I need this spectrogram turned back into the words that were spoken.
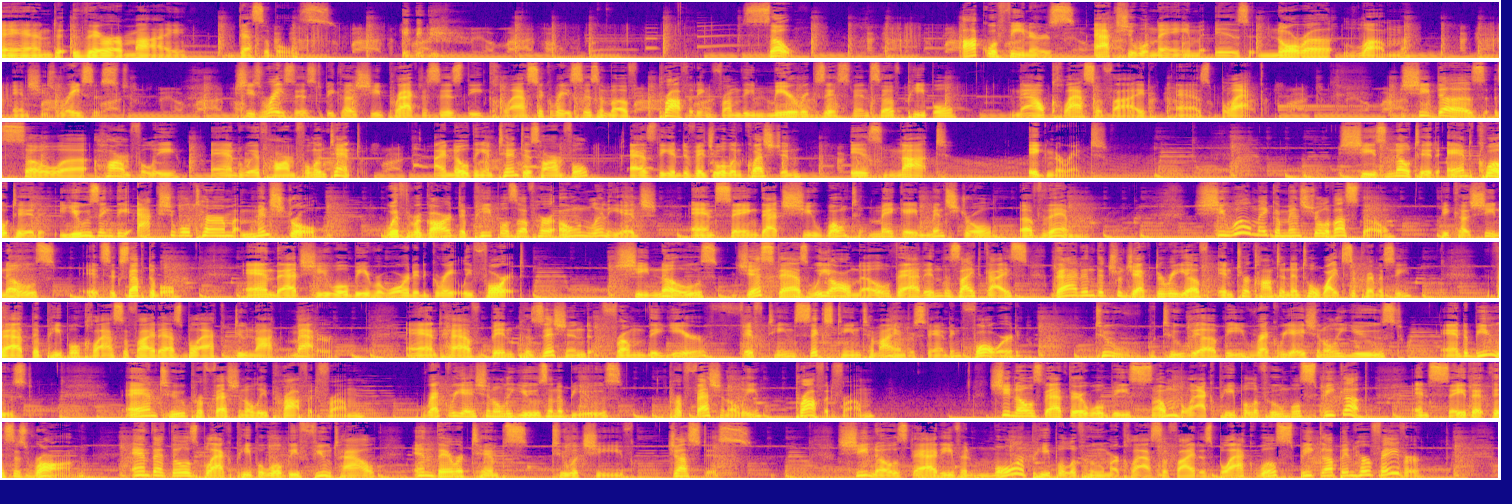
And there are my decibels. so, Awkwafina's actual name is Nora Lum, and she's racist. She's racist because she practices the classic racism of profiting from the mere existence of people now classified as black. She does so uh, harmfully and with harmful intent. I know the intent is harmful, as the individual in question is not ignorant. She's noted and quoted using the actual term minstrel with regard to peoples of her own lineage and saying that she won't make a minstrel of them. She will make a minstrel of us, though, because she knows it's acceptable and that she will be rewarded greatly for it. She knows, just as we all know, that in the zeitgeist, that in the trajectory of intercontinental white supremacy, that the people classified as black do not matter, and have been positioned from the year 1516, to my understanding, forward to, to uh, be recreationally used and abused, and to professionally profit from recreationally use and abuse, professionally profit from. She knows that there will be some black people of whom will speak up and say that this is wrong, and that those black people will be futile in their attempts to achieve justice. She knows that even more people of whom are classified as black will speak up in her favor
